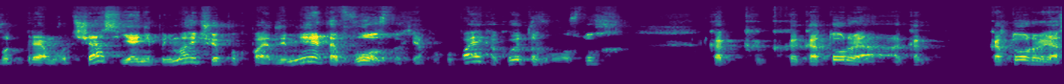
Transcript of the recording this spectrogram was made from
вот прям вот сейчас, я не понимаю, что я покупаю. Для меня это воздух. Я покупаю какой-то воздух, как, который, а, как, которые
